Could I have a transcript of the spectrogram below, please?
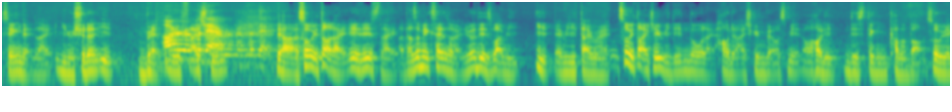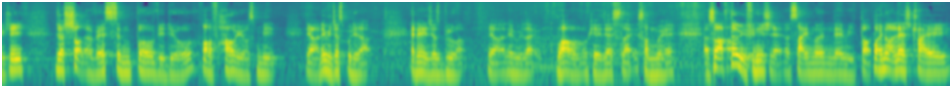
saying that like you shouldn't eat bread oh, with ice cream. I remember that. Yeah, so we thought like, hey, this like doesn't make sense, right? You know, this is what we eat every time, right? So we thought actually we didn't know like how the ice cream bread was made or how did this thing come about. So we actually just shot a very simple video of how it was made. Yeah, then we just put it up, and then it just blew up yeah, then we like, wow, okay, that's like somewhere. So after we finished that assignment, then we thought, why not let's try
